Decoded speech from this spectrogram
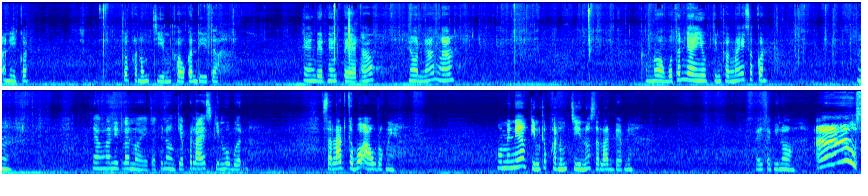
อันนี้ก่อนกับขนมจีนเข้ากันดีจ้ะแห้งเด็ดแห้งแตกเอายอดงามงามข้างนอกบ่ทันใหญ่อยู่กินข้างในสักก่อนอืมยังละนิดละหน่อยจ้ะพี่น้องเก็บไปไลฟ์กินบ่เบิด สลัดกับบ่เอาดอกนี่มันไม่นแนวกินกับขนมจีนเนาะสลัดแบบนี้ ไปจ้ะพี่น้อง อ้าว ส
